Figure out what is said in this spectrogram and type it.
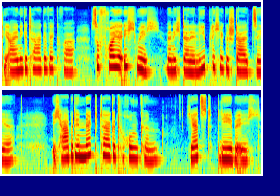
die einige Tage weg war, so freue ich mich, wenn ich deine liebliche Gestalt sehe, ich habe den Nektar getrunken, jetzt lebe ich.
